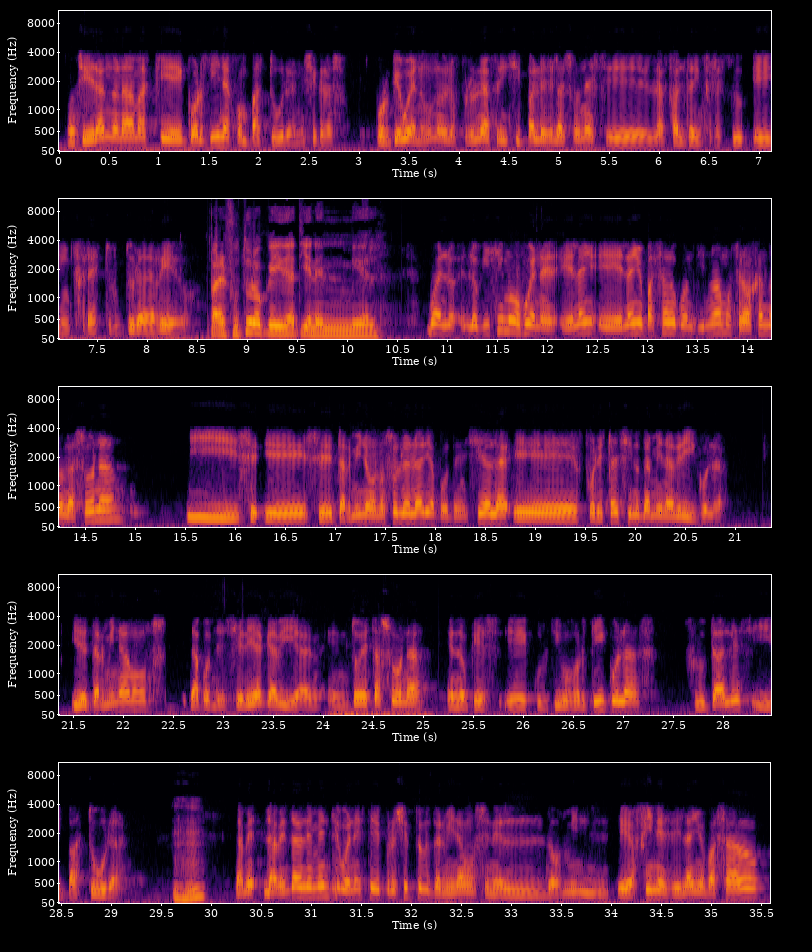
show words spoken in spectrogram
considerando nada más que cortinas con pastura en ese caso. Porque bueno, uno de los problemas principales de la zona es eh, la falta de infraestru- eh, infraestructura de riego. Para el futuro, ¿qué idea tienen, Miguel? Bueno, lo, lo que hicimos, bueno, el año, el año pasado continuamos trabajando en la zona y se, eh, se determinó no solo el área potencial eh, forestal, sino también agrícola. Y determinamos la potencialidad que había en, en toda esta zona en lo que es eh, cultivos hortícolas, frutales y pastura. Lamentablemente, bueno, este proyecto lo terminamos en el 2000, eh, a fines del año pasado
